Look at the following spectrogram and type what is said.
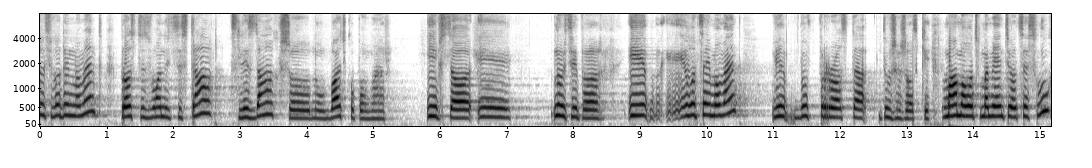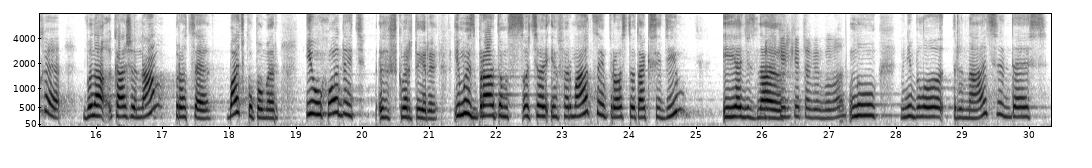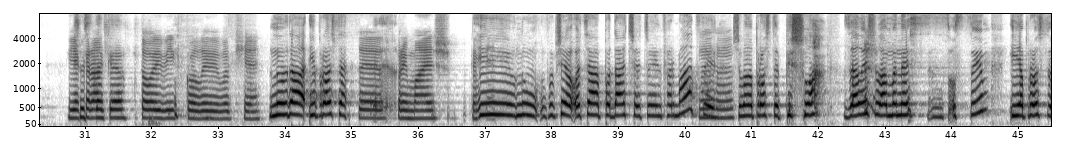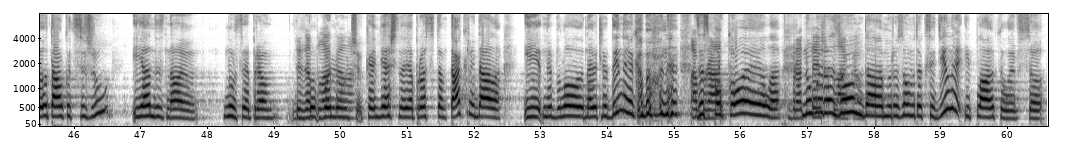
Щось в один момент просто дзвонить сестра в слізах, що ну, батько помер. І все. І, ну, типа, і, і оцей момент він був просто дуже жорсткий. Мама от в моменті оце слухає, вона каже нам про це, батько помер, і уходить е, з квартири. І ми з братом з оцієї інформації просто так сидимо, і я не знаю. Скільки тобі було? Ну, мені було 13 десь. Щось Якраз таке. той вік, коли взагалі Ну да, і просто це сприймаєш. і ну, взагалі, оця подача цієї інформації, Мгм. що вона просто пішла, залишила мене з, з, з цим, і я просто отак от сижу, і я не знаю. Ну, це прям Ти заплакала? болюче. Звісно, я просто там так ридала, і не було навіть людини, яка би мене А брат? заспокоїла. Брат ну, ми разом, плакав? да, ми разом так сиділи і плакали все.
